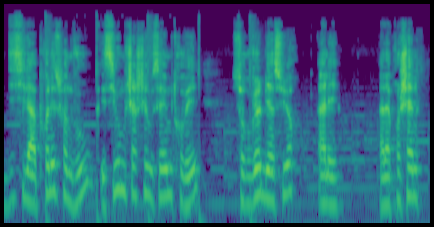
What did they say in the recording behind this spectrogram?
D'ici là, prenez soin de vous et si vous me cherchez, vous savez me trouver. Sur Google, bien sûr. Allez, à la prochaine!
